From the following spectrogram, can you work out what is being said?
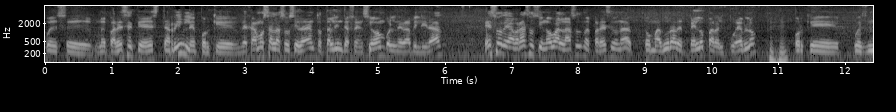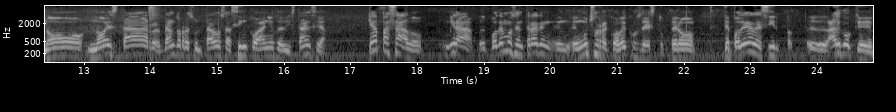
pues eh, me parece que es terrible porque dejamos a la sociedad en total indefensión, vulnerabilidad. Eso de abrazos y no balazos me parece una tomadura de pelo para el pueblo, porque pues no, no está dando resultados a cinco años de distancia. ¿Qué ha pasado? Mira, podemos entrar en, muchos recovecos de esto, pero te podría decir eh, algo que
